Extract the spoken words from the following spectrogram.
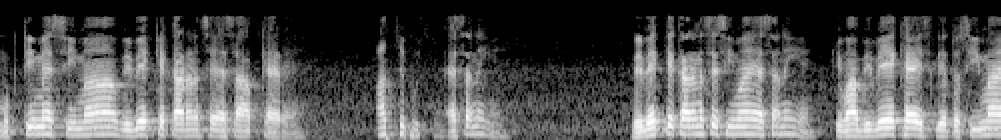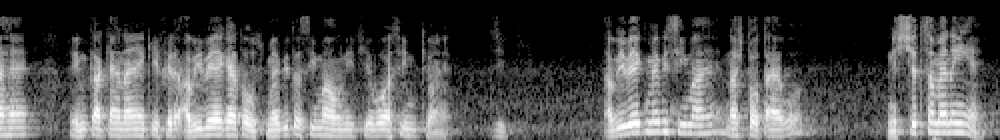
मुक्ति में सीमा विवेक के कारण से ऐसा आप कह रहे हैं। आपसे पूछ ऐसा नहीं है। विवेक के कारण से सीमा है ऐसा नहीं है कि वहाँ विवेक है इसलिए तो सीमा है। तो इनका कहना है कि फिर अविवेक है तो उसमें भी तो सीमा होनी चाहिए वो असीम क्यों है? जी। अविवेक में भी सीमा है नष्ट होता है वो। निश्चित समय नहीं है।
